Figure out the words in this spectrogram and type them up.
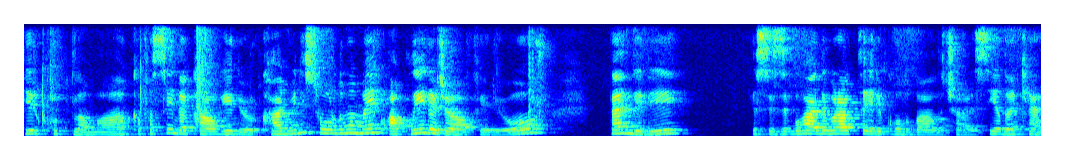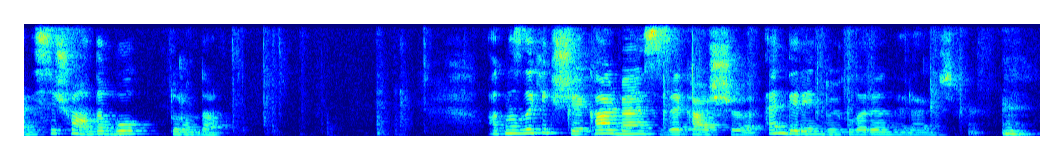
Bir kutlama, kafasıyla kavga ediyor. Kalbini sordum ama hep aklıyla cevap veriyor. Ben dedi ya sizi bu halde bıraktı eli kolu bağlı çaresi ya da kendisi şu anda bu durumda. Aklınızdaki kişiye kalben size karşı en derin duyguları nelerdir?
